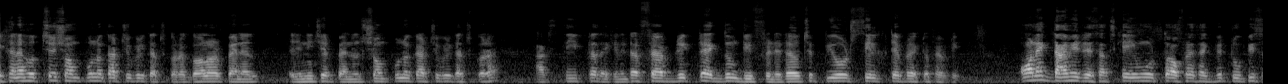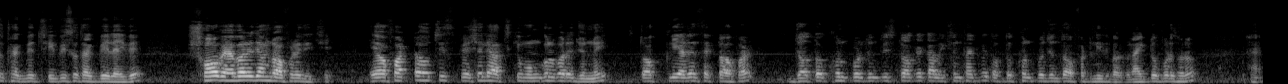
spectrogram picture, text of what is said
এখানে হচ্ছে সম্পূর্ণ কারচুপির কাজ করা, গলার প্যানেল এই নিচের প্যানেল সম্পূর্ণ কারচুপির কাজ করা। আর স্লিপটা দেখেন এটা ফ্যাব্রিকটা একদম ডিফারেন্ট এটা হচ্ছে পিওর সিল্ক টাইপের একটা ফ্যাব্রিক অনেক দামি ড্রেস আজকে এই মুহূর্তে অফারে থাকবে টু পিসও থাকবে থ্রি পিসও থাকবে লাইভে সব অ্যাভারেজ আমরা অফারে দিচ্ছি। এই অফারটা হচ্ছে স্পেশালি আজকে মঙ্গলবারের জন্যই স্টক ক্লিয়ারেন্স একটা অফার যতক্ষণ পর্যন্ত স্টকে কালেকশন থাকবে, ততক্ষণ পর্যন্ত অফারটা নিতে পারবেন একটু উপরে ধরো। হ্যাঁ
